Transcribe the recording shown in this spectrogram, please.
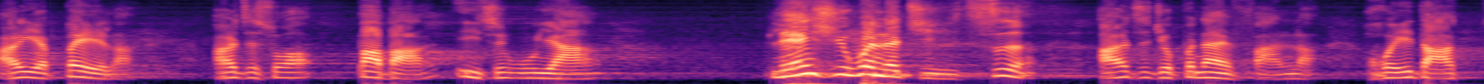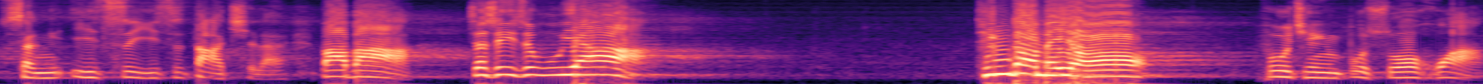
耳也背了。儿子说。爸爸一只乌鸦，连续问了几次，儿子就不耐烦了，回答声一次一次大起来：“爸爸，这是一只乌鸦，听到没有？”父亲不说话，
